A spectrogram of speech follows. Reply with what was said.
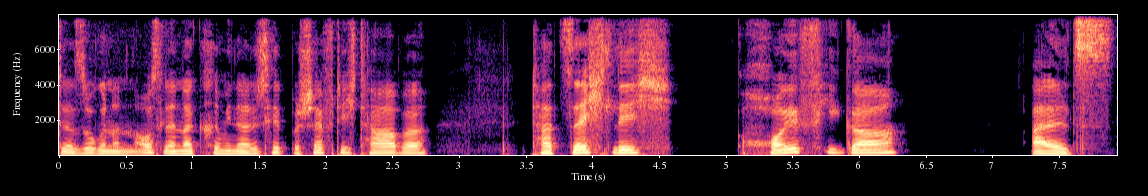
der sogenannten Ausländerkriminalität beschäftigt habe, tatsächlich häufiger als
